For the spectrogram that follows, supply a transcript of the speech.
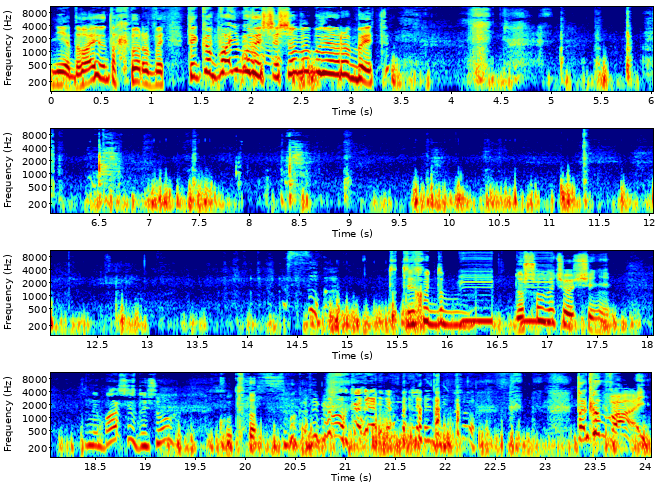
Ні, давай не так робити. Ти копати будеш, чи що ми будемо робити? Сука. То ти хоч до... дійшов до чогось чи ні? Ти не бачиш, дійшов? Куди? Сука, ти білого коленя, блядь, дійшов. Та копай!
